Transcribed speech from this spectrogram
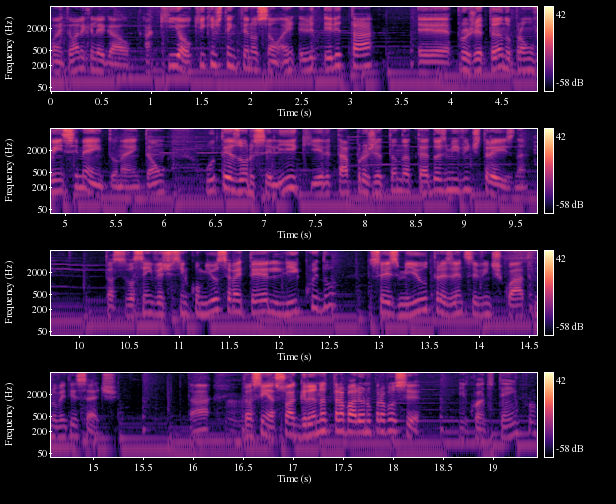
Ó, então olha que legal. Aqui, ó, o que, que a gente tem que ter noção? Ele, ele tá é, projetando para um vencimento, né? Então, o Tesouro Selic, ele tá projetando até 2023, né? Então, se você investir 5 mil, você vai ter líquido 6.324,97. Tá? Então, assim, a sua grana trabalhando para você. Em quanto tempo?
